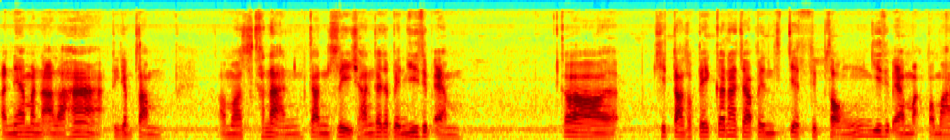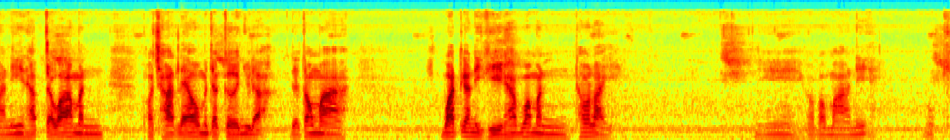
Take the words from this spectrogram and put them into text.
อันเนี้ยมันอนละห้าตีต่ำๆเอามาขนานกัน4ชั้นก็จะเป็น20แอมป์ก็ คิดตามสเปคก็น่าจะเป็น 72 20 แอมป์ประมาณนี้ครับ แต่ว่ามันพอชาร์จแล้วมันจะเกินอยู่แล้ว เดี๋ยวต้องมาวัดกันอีกทีนะครับว่ามันเท่าไหร่ นี่ก็ประมาณนี้ โอเค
